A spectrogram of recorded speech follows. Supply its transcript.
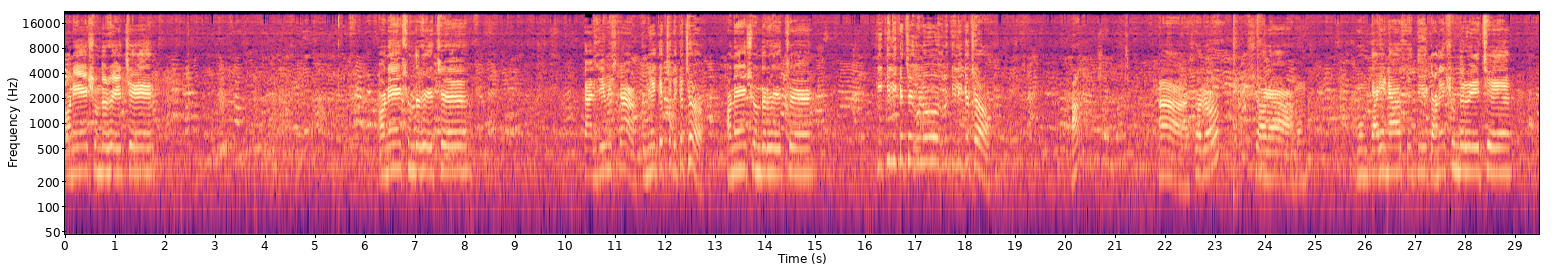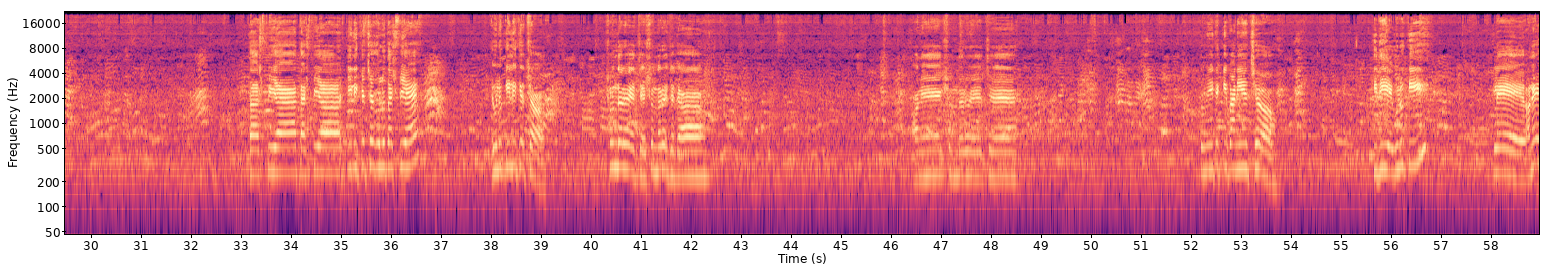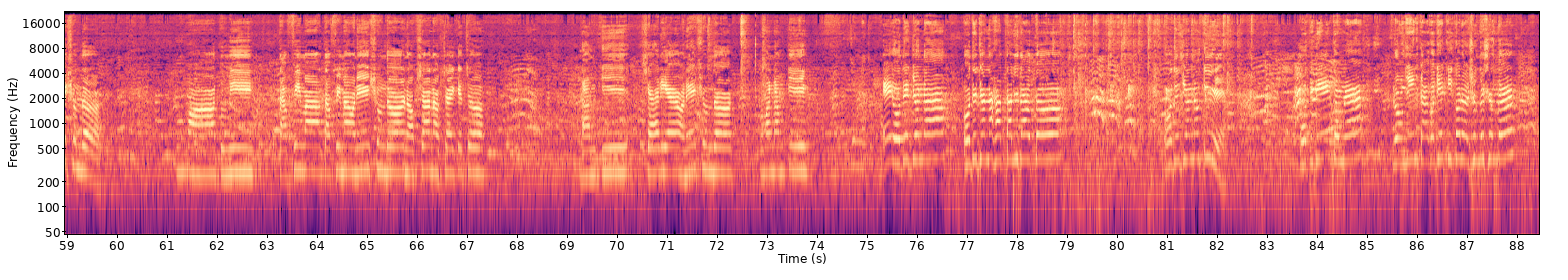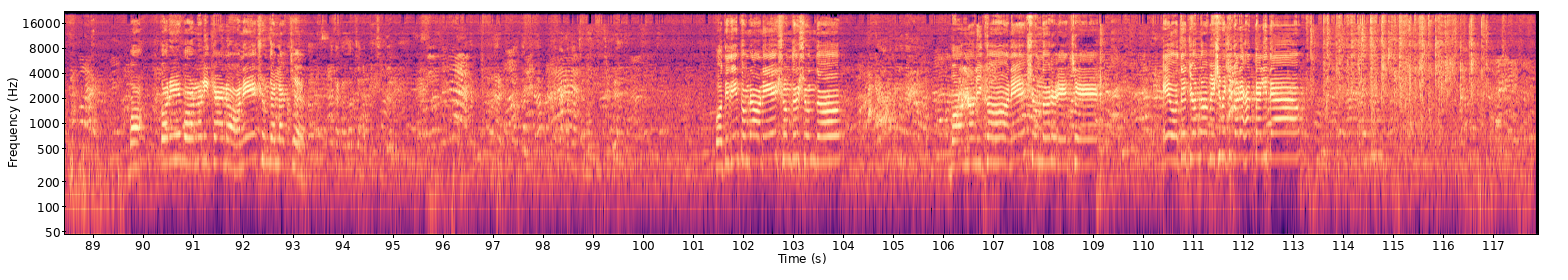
অনেক সুন্দর হয়েছে। অনেক সুন্দর হয়েছে। তানজিম ইসলাম তুমি এঁকেছো, লিখেছ? অনেক সুন্দর হয়েছে। কি কি লিখেছো এগুলো? এগুলো কি লিখেছ? হ্যাঁ? হ্যাঁ সরো সরা মুম- মুমতাহিনা সিদ্দিক, অনেক সুন্দর হয়েছে। তাসপিয়া তাসপিয়া কি লিখেছ এগুলো তাসপিয়া এগুলো কি লিখেছ? সুন্দর হয়েছে সুন্দর হয়েছে যা অনেক সুন্দর হয়েছে। তুমি এটা কি বানিয়েছো? কি দিয়ে? এগুলো কি? ক্লে, অনেক সুন্দর। মা, তুমি তাফিমা তাফিমা অনেক সুন্দর, নকশা নকশা এঁকেছ। নাম কি? শাহরিয়া, অনেক সুন্দর। তোমার নাম কি? এই, ওদের জন্য ওদের জন্য হাততালি দাও তো। ওদের জন্য কি? প্রতিদিন তোমরা রঙিন কাগজে কি করো? সুন্দর সুন্দর। করে বর্ণ লিখানো। অনেক সুন্দর লাগছে। প্রতিদিন তোমরা অনেক সুন্দর সুন্দর বর্ণ লিখো, অনেক সুন্দর হয়েছে। এ ওদের জন্য বেশি বেশি করে হাততালি হাত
